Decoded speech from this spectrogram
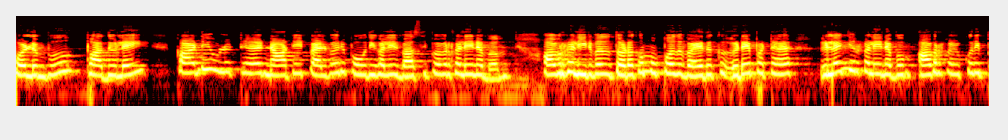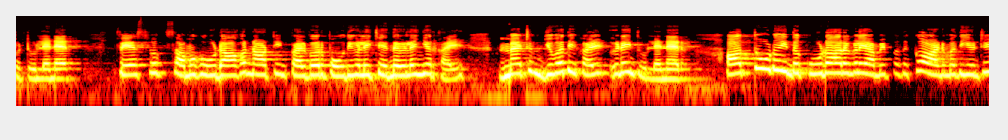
கொழும்பு பதுளை காண்டி உள்ளிட்ட நாட்டின் பல்வேறு பகுதிகளில் வசிப்பவர்கள் எனவும் அவர்கள் இருபது தொடக்கம் முப்பது வயதுக்கு இடைப்பட்ட இளைஞர்கள் எனவும் அவர்கள் குறிப்பிட்டுள்ளனர். ஃபேஸ்புக் சமூக ஊடாக நாட்டின் பல்வேறு பகுதிகளைச் சேர்ந்த இளைஞர்கள் மற்றும் யுவதிகள் இணைந்துள்ளனர். அத்தோடு இந்த கூடாரங்களை அமைப்பதற்கு அனுமதியின்றி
